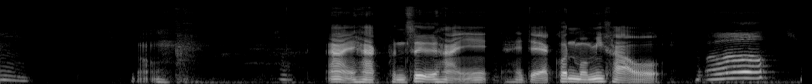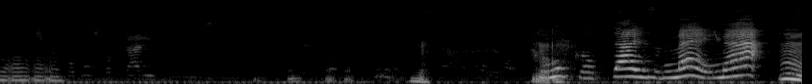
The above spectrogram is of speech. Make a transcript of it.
อืมน้องอ้ายหักเพิ่นซื้อให้ให้แจกคนบ่มีข้าว เอออืมอืมอืมน้องลูกตกใจสิแม่แม่อืม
